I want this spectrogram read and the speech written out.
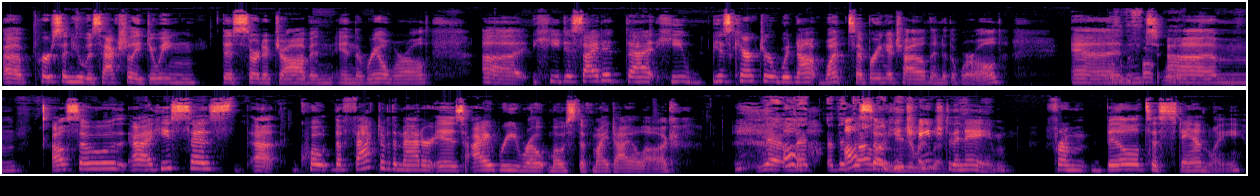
a, a person who was actually doing this sort of job in in the real world. Uh, he decided that he his character would not want to bring a child into the world, and Well, the um, also uh, he says, uh, "quote The fact of the matter is, I rewrote most of my dialogue." yeah. Oh, that, uh, the also, dialogue he changed the name from Bill to Stanley.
